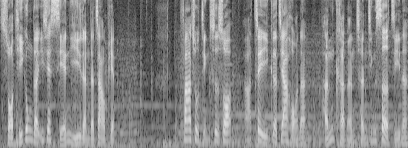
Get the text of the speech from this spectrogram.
所提供的一些嫌疑人的照片，发出警示说啊，这一个家伙呢，很可能曾经涉及呢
